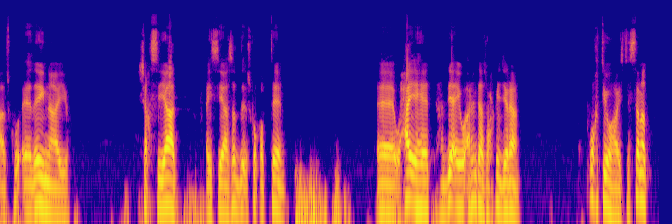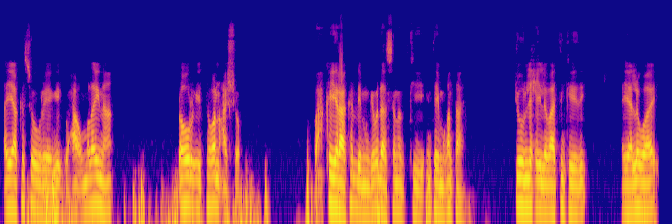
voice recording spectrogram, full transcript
aan isku eedeynayo shakhsiyaad ay siyaasadda isku qabteen waxay ahayd haddii ay arrintaas wax ka jiraan wakti oo haystay. Sanad ayaa ka soo wareegay. Waxaa u malaynaa dhowr iyo toban casho. Wax ka yaraa ka dhiman gabadhaas sannadkii intay maqan tahay. Juun lix iyo labaatankeedii ayaa la waayey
